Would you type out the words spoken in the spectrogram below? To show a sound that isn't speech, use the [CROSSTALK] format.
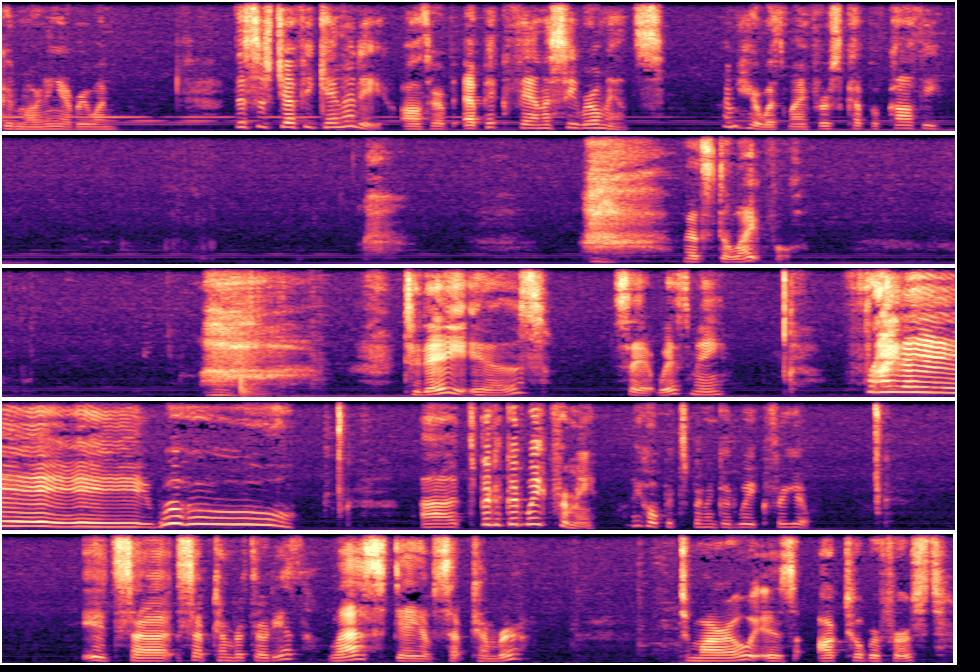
Good morning, everyone. This is Jeffe Kennedy, author of Epic Fantasy Romance. I'm here with my first cup of coffee. [SIGHS] That's delightful. [SIGHS] Today is, say it with me, Friday! Woohoo! Uh, it's been a good week for me. I hope it's been a good week for you. It's uh, September 30th, last day of September. Tomorrow is October 1st.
